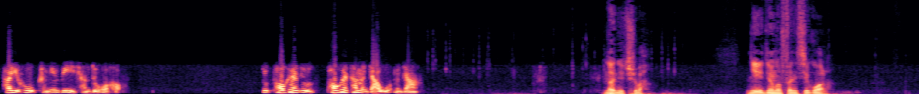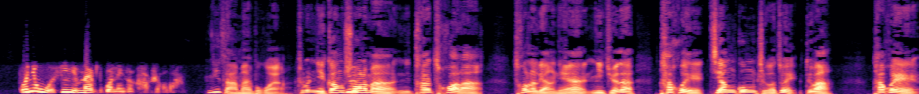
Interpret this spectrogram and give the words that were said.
他以后肯定比以前对我好。就抛开就抛开他们家我们家，那你去吧，你已经都分析过了。关键我心里迈不过那个坎儿，知道吧？你咋迈不过呀？是不是你刚说了吗？你他错了，错了两年，你觉得他会将功折罪，对吧？他会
